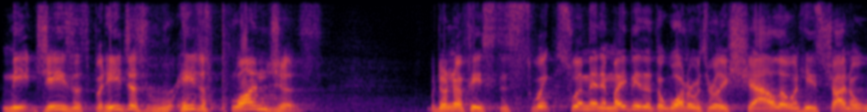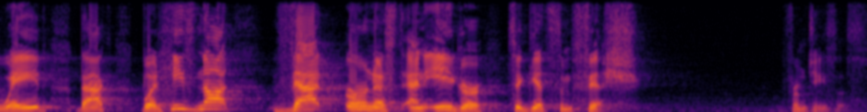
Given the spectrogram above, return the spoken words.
meet Jesus, but he just, he just plunges we don't know if he's just sw- swimming. It might be that the water was really shallow and he's trying to wade back, but he's not that earnest and eager to get some fish from Jesus.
